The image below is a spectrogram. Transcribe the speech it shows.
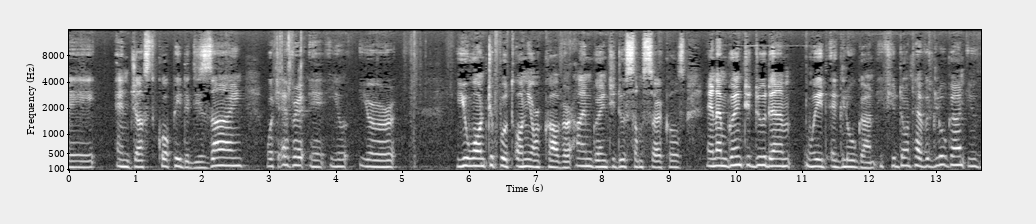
uh, and just copy the design whatever uh, you your you want to put on your cover. I'm going to do some circles and I'm going to do them with a glue gun. If you don't have a glue gun you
